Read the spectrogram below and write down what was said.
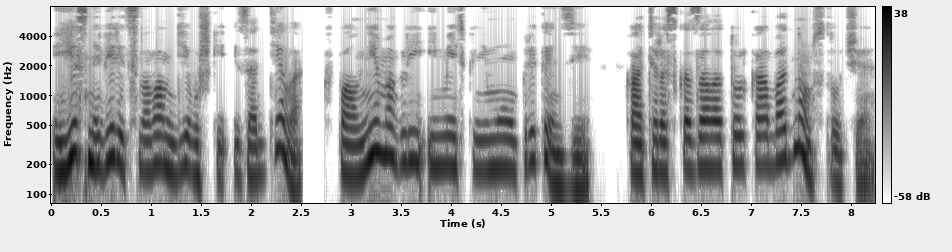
Если верить словам девушки из отдела, вполне могли иметь к нему претензии. Катя рассказала только об одном случае,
